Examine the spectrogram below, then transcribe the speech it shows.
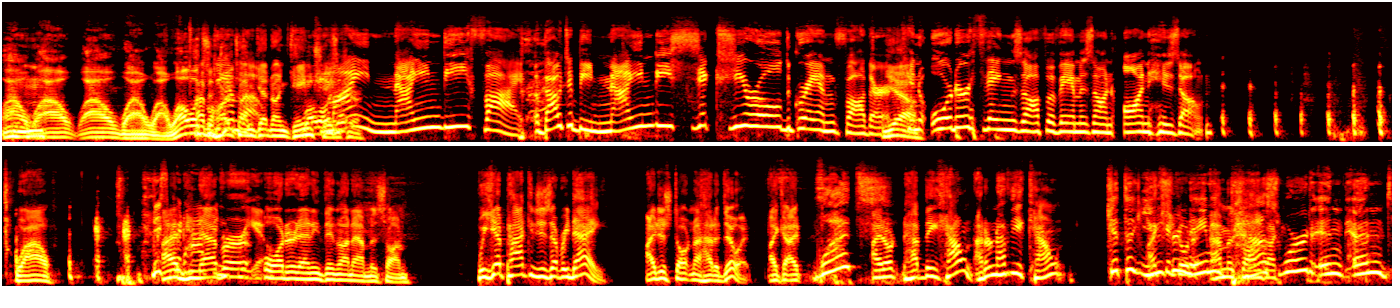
Wow. Mm-hmm. Wow. Wow. Wow. Wow. Well, I have a hard Gambo. time getting on Game What was Changer. My 95, about to be 96 year old grandfather Yeah. can order things off of Amazon on his own. Wow. This I've never for you. ordered anything on Amazon. We get packages every day. I just don't know how to do it. Like I, What? I don't have the account. I don't have the account. Get the I could go to username and password, and and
